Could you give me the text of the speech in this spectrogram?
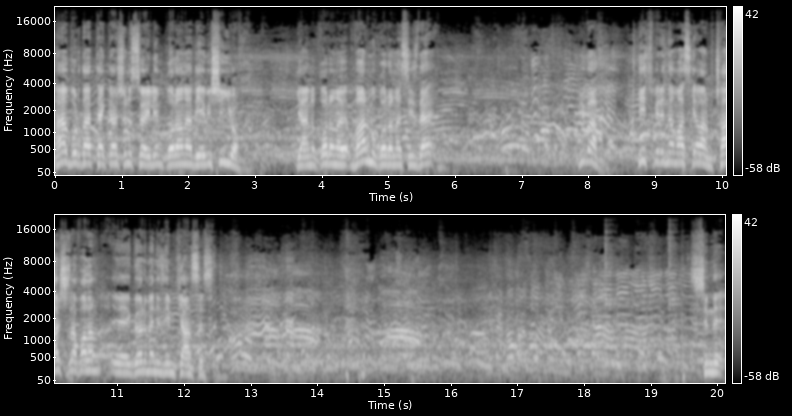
Ha burada tekrar şunu söyleyeyim. Korona diye bir şey yok. Yani korona var mı korona sizde? Bir bak. Hiçbirinde maske var mı? Çarşıda falan e, görmeniz imkansız. Şimdi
